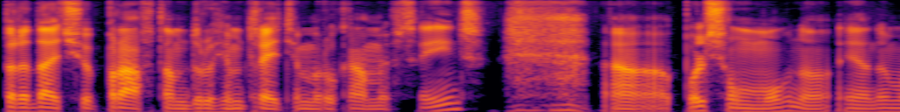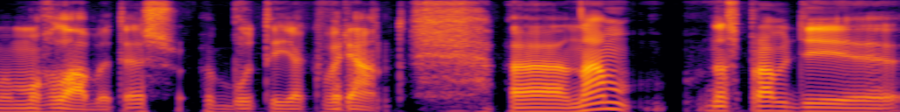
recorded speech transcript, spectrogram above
передачу прав там другим, третім руками все інше. Польща, умовно, я думаю, могла би теж бути як варіант. Нам насправді е,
